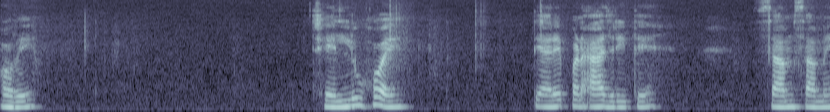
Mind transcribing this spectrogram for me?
હવે છેલ્લું હોય ત્યારે પણ આ જ રીતે સામસામે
